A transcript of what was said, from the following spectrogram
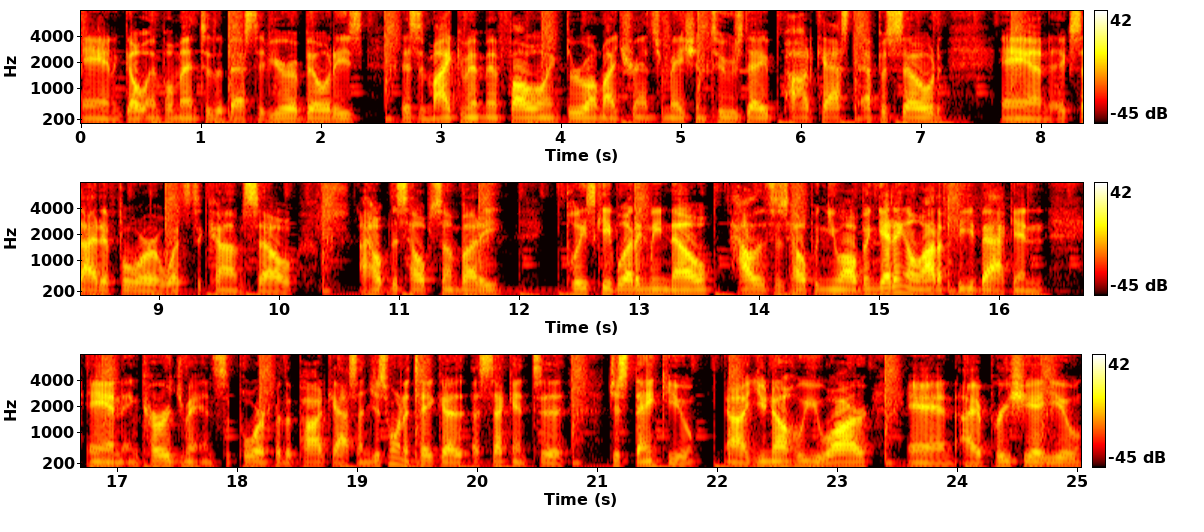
and go implement to the best of your abilities. This is my commitment following through on my Transformation Tuesday podcast episode and excited for what's to come. So I hope this helps somebody. Please keep letting me know how this is helping you all. I've been getting a lot of feedback and and encouragement and support for the podcast. And just want to take a, a second to just thank you. Uh, you know who you are, and I appreciate you.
